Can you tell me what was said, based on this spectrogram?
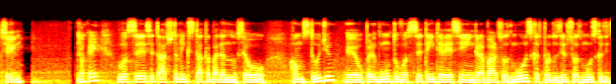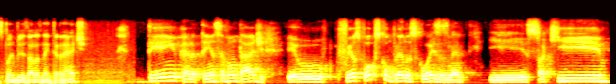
Sim. Ok. Você citaste também que está trabalhando no seu home studio. Eu pergunto, você tem interesse em gravar suas músicas, produzir suas músicas e disponibilizá-las na internet? Tenho, cara, tenho essa vontade. Eu fui aos poucos comprando as coisas, né? E só que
